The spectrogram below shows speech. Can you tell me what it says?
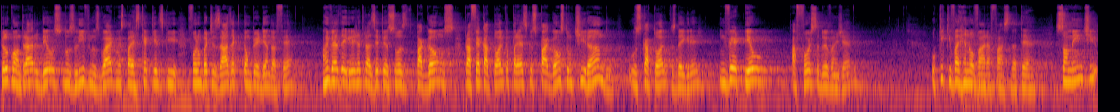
Pelo contrário, Deus nos livre, nos guarde, mas parece que aqueles que foram batizados é que estão perdendo a fé. Ao invés da igreja trazer pessoas pagãos para a fé católica, parece que os pagãos estão tirando os católicos da igreja. Inverteu a força do evangelho. O que, que vai renovar a face da terra? Somente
